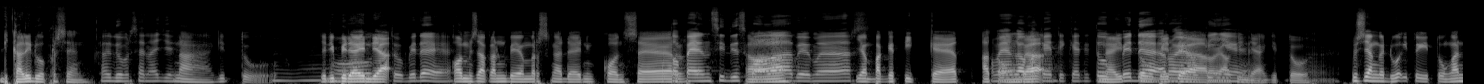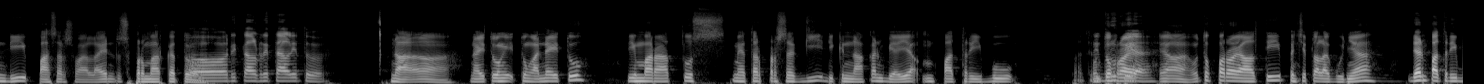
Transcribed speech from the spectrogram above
dikali 2%. Kali 2% aja. Nah, gitu. Hmm, jadi bedain dia. Gitu, beda ya. Kalau misalkan BMers ngadain konser Atau pensi di sekolah BMers. yang pakai tiket atau sama yang nggak enggak, pakai tiket itu nah beda, itu beda royaltinya. royaltinya gitu. Hmm. Terus yang kedua itu hitungan di pasar swalayan atau supermarket tuh. Oh, retail-retail itu. Nah, eh, nah hitung hitungannya itu 500 meter persegi dikenakan biaya 4000 4.000 untuk rupiah. ya, untuk per royalti pencipta lagunya dan 4000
